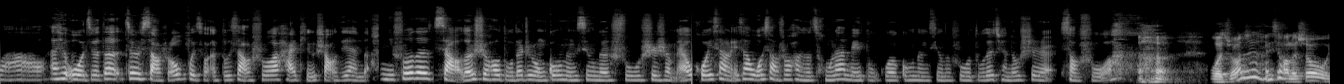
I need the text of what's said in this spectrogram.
哇哦，哎，我觉得就是小时候不喜欢读小说，还挺少见的。你说的小的时候读的这种功能性的书是什么呀？我回想了一下，我小时候好像从来没读过功能性的书，我读的全都是小说。我主要是很小的时候，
